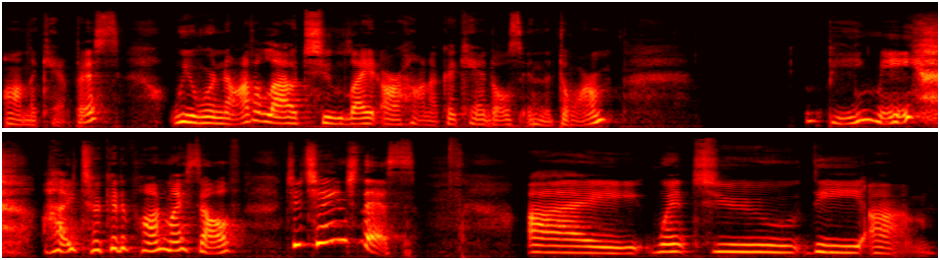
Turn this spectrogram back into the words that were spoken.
on the campus. We were not allowed to light our Hanukkah candles in the dorm. Being me, I took it upon myself to change this. I went to the, um,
